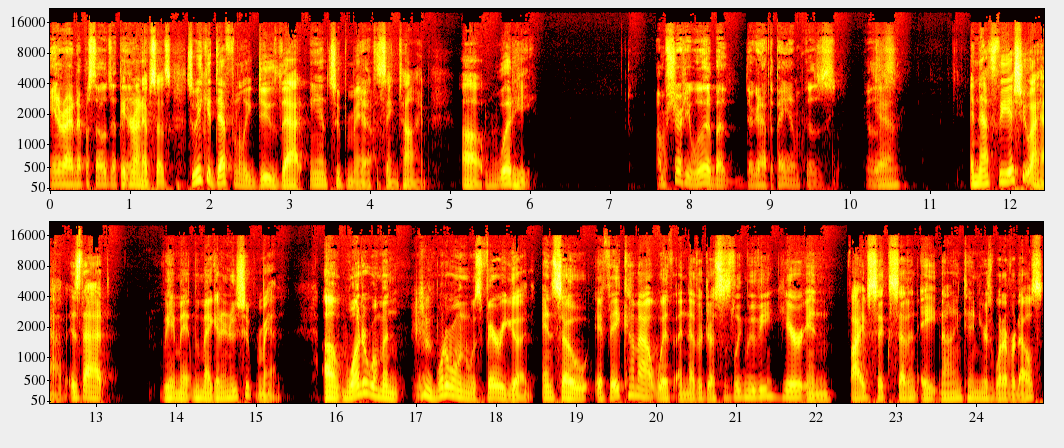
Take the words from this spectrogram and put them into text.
Eight or nine episodes. I think. eight or nine episodes. So he could definitely do that and Superman Yeah. at the same time. Uh, would he? I'm sure he would, but they're gonna have to pay him because. Yeah. And that's the issue I have is that we may, we may get a new Superman. Uh, Wonder Woman, Wonder Woman was very good, and so if they come out with another Justice League movie here in five, six, seven, eight, nine, ten years, whatever else,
